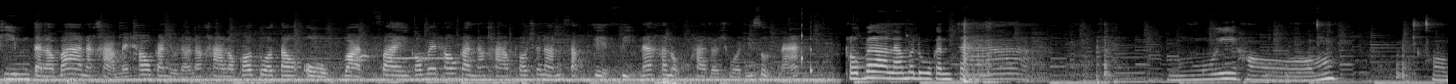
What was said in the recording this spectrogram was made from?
พิมพ์แต่ละบ้านนะคะ ไม่เท่ากันอยู่แล้วนะคะ แล้วก็ตัวเตาอบวัดไฟก็ไม่เท่ากันนะคะ เพราะฉะนั้นสังเกตสีหน้าขนมค่ะจะชัวร์ที่สุดนะ ครบเวลาแล้วมาดูกันจ้าอุ้ยหอม หอม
